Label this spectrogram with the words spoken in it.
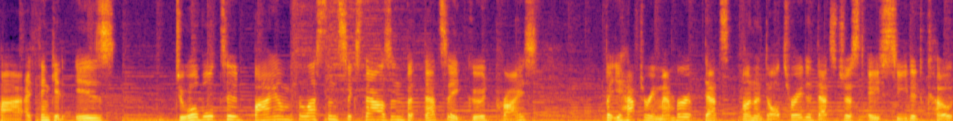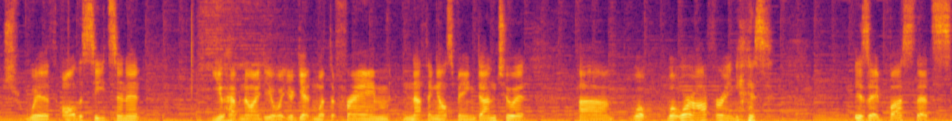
Uh, I think it is doable to buy them for less than 6,000, but that's a good price. But you have to remember, that's unadulterated. That's just a seated coach with all the seats in it. You have no idea what you're getting with the frame, nothing else being done to it. Um, what, what we're offering is, is a bus that's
